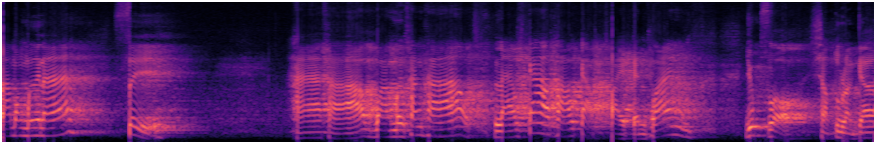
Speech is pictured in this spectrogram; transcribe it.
ตามมองมือนะสี่ห้าขาวางมือข้างเท้า แล้วก้าวเท้ากลับไปเป็นพลังยุบศอกชับตุรังกา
